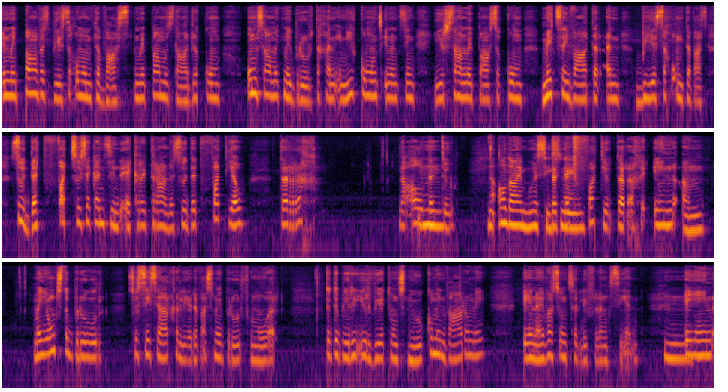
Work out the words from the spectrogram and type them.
en my pa was besig om hom te was en my pa moes ons dadelik kom om saam met my broer te gaan en hier kom ons en ons sien hier staan my pa se kom met sy water in besig om te was. So dit vat soos ek kan sien ek kry trane. So dit vat jou terug na al dit Mm. toe. Na al daai emosies, Dit dit nee. vat jou terug en um my jongste broer so 6 jaar gelede was my broer vermoor. Tot op hierdie uur weet ons nie hoekom en waarom nie en hy was ons lieflingseun. Mm. En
